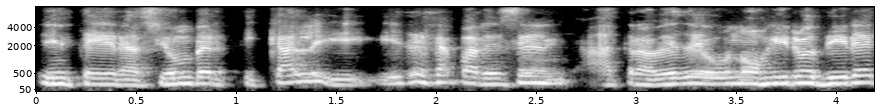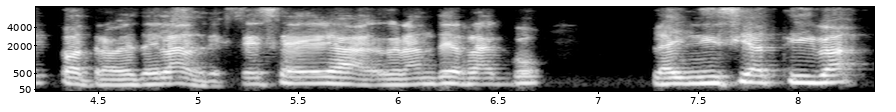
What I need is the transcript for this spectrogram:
integración vertical y, y desaparecen a través de unos giros directos a través del ADRES. Esa es a grandes rasgos la iniciativa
